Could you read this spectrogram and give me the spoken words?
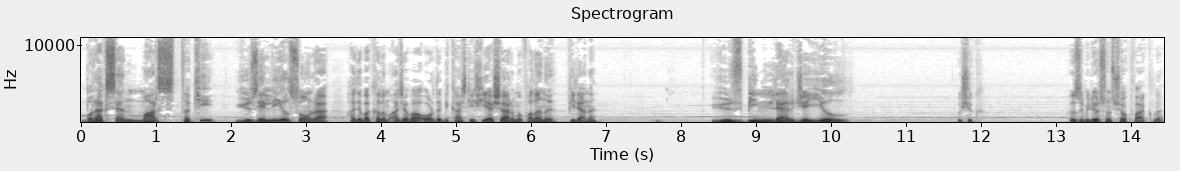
bırak sen Mars'taki 150 yıl sonra hadi bakalım acaba orada birkaç kişi yaşar mı falanı filanı. Yüz binlerce yıl ışık hızı biliyorsunuz çok farklı.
